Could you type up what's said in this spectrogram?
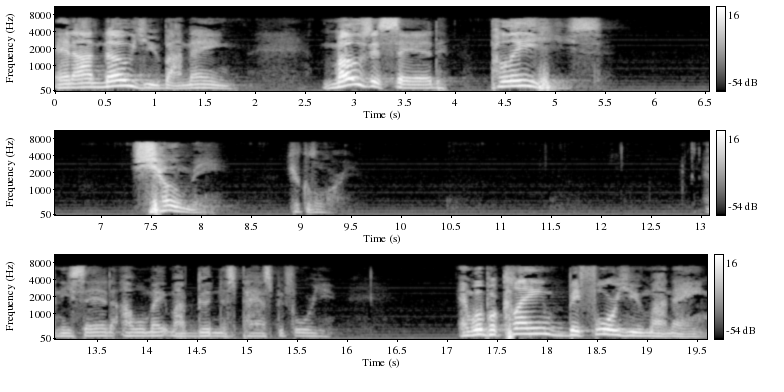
and I know you by name. Moses said, Please show me your glory. And he said, I will make my goodness pass before you and will proclaim before you my name.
